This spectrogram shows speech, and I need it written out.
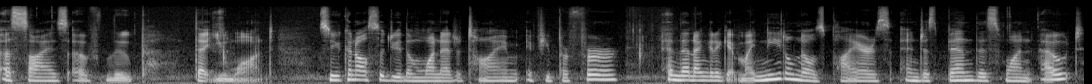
a size of loop that you want. So you can also do them one at a time if you prefer. And then I'm going to get my needle nose pliers and just bend this one out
